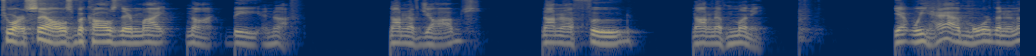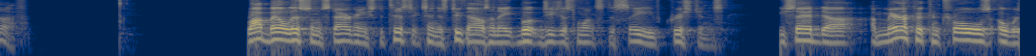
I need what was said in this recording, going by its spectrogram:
to ourselves because there might not be enough. Not enough jobs, not enough food, not enough money. Yet we have more than enough. Rob Bell lists some staggering statistics in his 2008 book, Jesus Wants to Save Christians. He said uh, America controls over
